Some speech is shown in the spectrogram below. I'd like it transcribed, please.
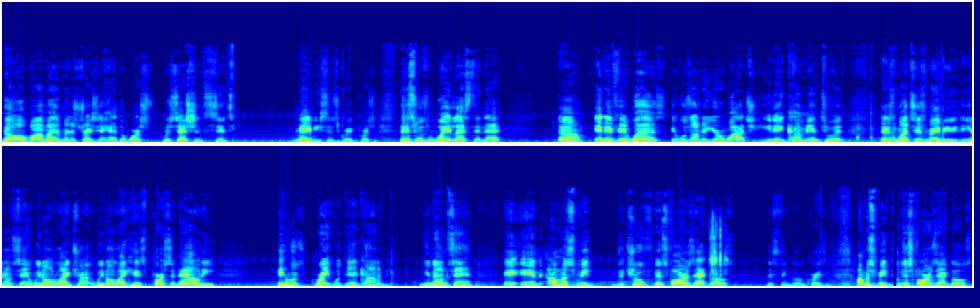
The Obama administration had the worst recession since maybe since the Great Depression. This was way less than that. Um, and if it was, it was under your watch. You didn't come into it as much as maybe you know saying we don't like Trump, we don't like his personality. He was great with the economy. You know what I'm saying? And, and I'm gonna speak the truth as far as that goes this thing going crazy. I'm gonna speak as far as that goes.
